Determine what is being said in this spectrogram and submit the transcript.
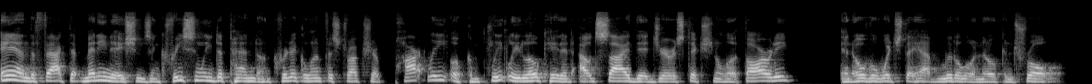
And the fact that many nations increasingly depend on critical infrastructure partly or completely located outside their jurisdictional authority and over which they have little or no control.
